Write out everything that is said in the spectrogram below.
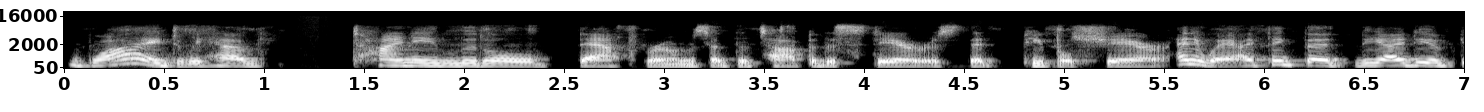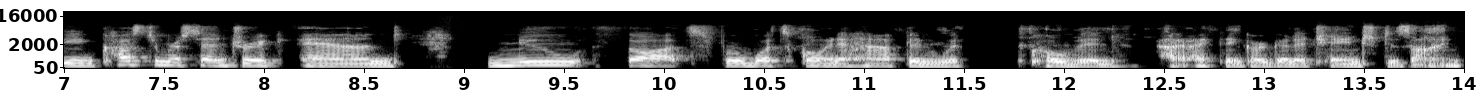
why do we have tiny little bathrooms at the top of the stairs that people share. Anyway, I think that the idea of being customer centric and new thoughts for what's going to happen with COVID, I think are going to change design.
